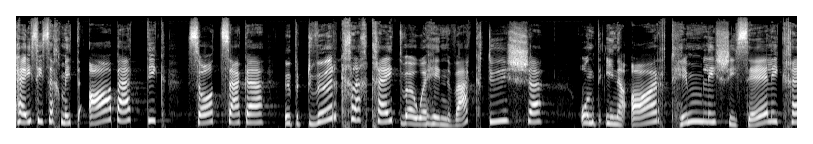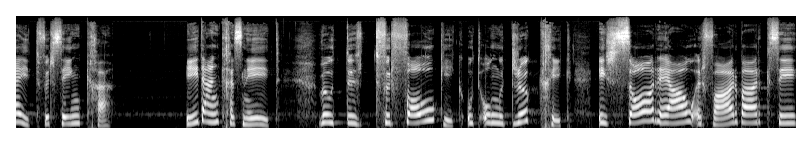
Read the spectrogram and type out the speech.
Haben sie sich mit Anbetung sozusagen über die Wirklichkeit hinwegtäuschen und in eine Art himmlische Seligkeit versinken? Ich denke es nicht, weil die Verfolgung und die Unterdrückung ist so real erfahrbar war,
